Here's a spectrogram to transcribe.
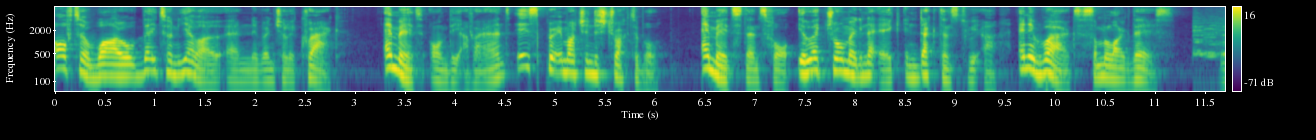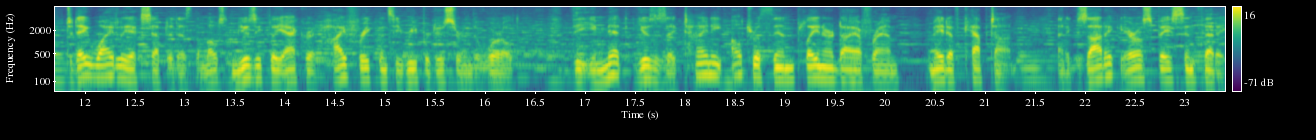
After a while they turn yellow and eventually crack. Emit, on the other hand, is pretty much indestructible. Emit stands for Electromagnetic Inductance Tweeter and it works something like this. Today widely accepted as the most musically accurate high-frequency reproducer in the world, the Emit uses a tiny ultra-thin planar diaphragm made of Kapton, an exotic aerospace synthetic,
